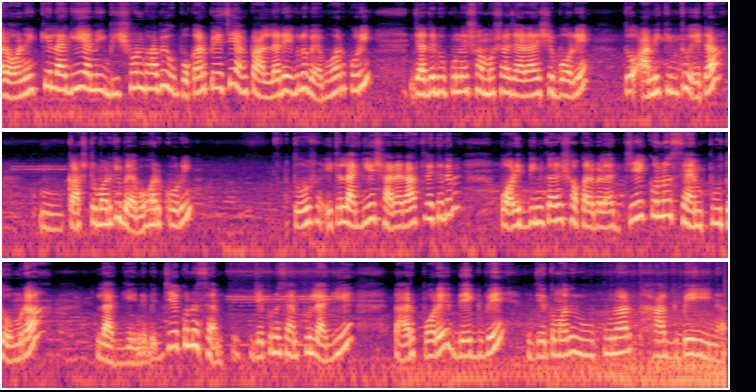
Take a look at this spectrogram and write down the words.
আর অনেককে লাগিয়ে আমি ভীষণভাবে উপকার পেয়েছি। আমি পার্লারে এগুলো ব্যবহার করি, যাদের উকুনের সমস্যা যারা এসে বলে, তো আমি কিন্তু এটা কাস্টমারকে ব্যবহার করি। তো এটা লাগিয়ে সারা রাত রেখে দেবে। পরের দিনকার সকালবেলা যে কোনো শ্যাম্পু তোমরা লাগিয়ে নেবে, যে কোনো শ্যাম্পু যে কোনো শ্যাম্পু লাগিয়ে তারপরে দেখবে যে তোমাদের উকুন আর থাকবেই না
